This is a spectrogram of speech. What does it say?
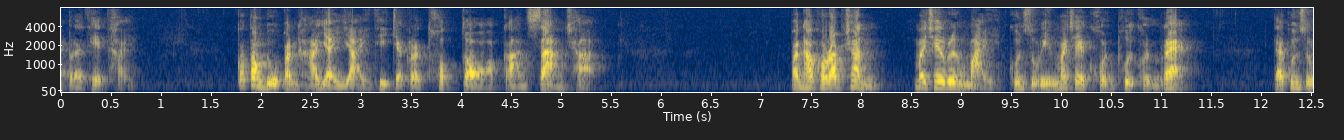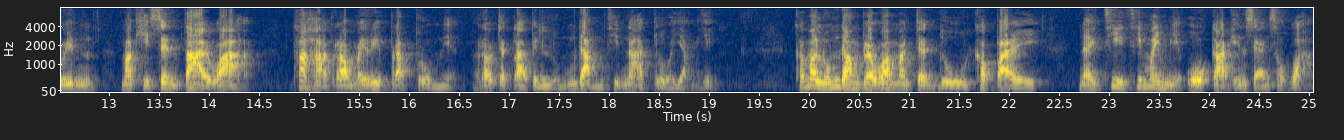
บประเทศไทย ก็ต้องดูปัญหาใหญ่ ๆ ที่จะกระทบต่อการสร้างชาติ ปัญหาคอร์รัปชันไม่ใช่เรื่องใหม่ คุณสุรินไม่ใช่คนพูดคนแรก แต่คุณสุรินมาขีดเส้นใต้ว่า ถ้าหากเราไม่รีบปรับปรุงเนี่ยเราจะกลายเป็นหลุมดำที่น่ากลัวอย่างยิ่ง คำว่าหลุมดำแปลว่ามันจะดูดเข้าไปในที่ที่ไม่มีโอกาสเห็นแสงสว่าง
